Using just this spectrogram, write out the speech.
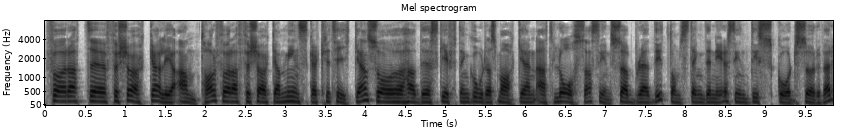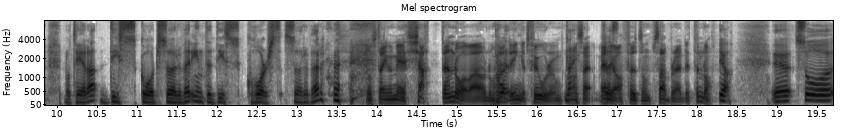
För att eh, försöka, eller jag antar för att försöka minska kritiken så hade Skift den goda smaken att låsa sin subreddit. De stängde ner sin Discord-server. Notera Discord-server, inte Discourse-server. De stängde ner chatten då va? Och de hade inget forum kan Nej, man säga. Eller ja, förutom subredditen då. Ja, eh, så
